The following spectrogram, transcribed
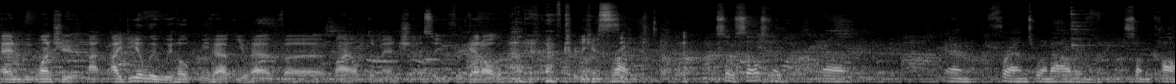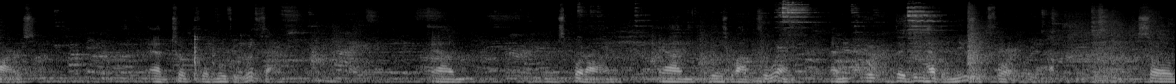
And we want you. Ideally, we hope we have you have uh, mild dementia, so you forget all about it after you see Right. it. So Selznick uh, and friends went out in some cars and took the movie with them. And it was put on, and it was about to win. And it, they didn't have the music for it yet. So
